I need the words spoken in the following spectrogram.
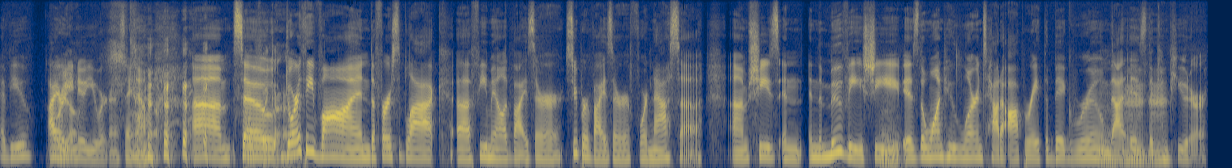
Have you? I already yeah. knew you were going to say no. um, so think I have. Dorothy Vaughan, the first black uh, female advisor supervisor for NASA, um, she's in in the movie. She is the one who learns how to operate the big room that is the computer,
